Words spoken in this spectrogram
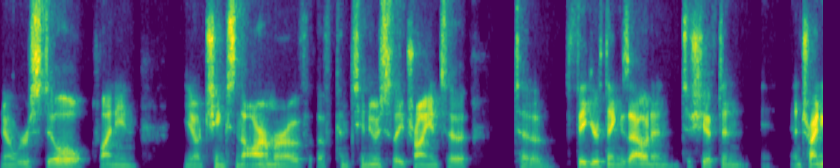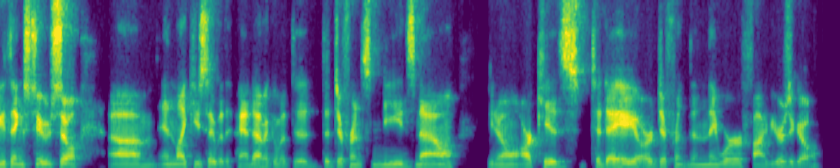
You know we're still finding you know chinks in the armor of of continuously trying to to figure things out and to shift and and try new things too. So, um, and like you said, with the pandemic and with the the different needs now, you know, our kids today are different than they were five years ago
